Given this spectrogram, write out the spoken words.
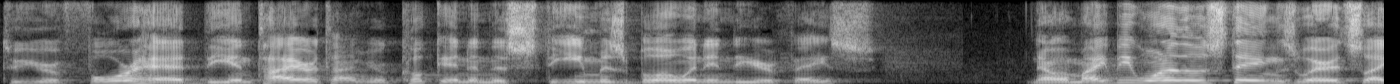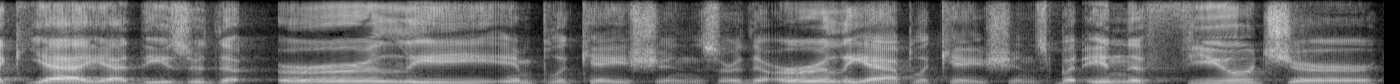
to your forehead the entire time you're cooking and the steam is blowing into your face. Now, it might be one of those things where it's like, yeah, yeah, these are the early implications or the early applications. But in the future,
